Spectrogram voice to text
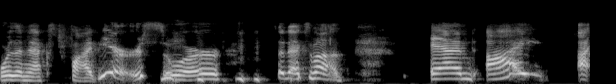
or the next five years or the next month. And I I,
